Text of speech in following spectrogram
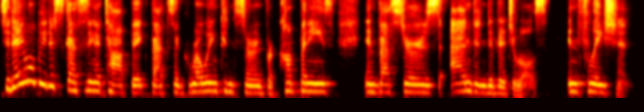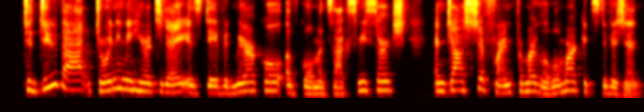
Today, we'll be discussing a topic that's a growing concern for companies, investors, and individuals inflation. To do that, joining me here today is David Mericle of Goldman Sachs Research and Josh Schiffrin from our Global Markets Division.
